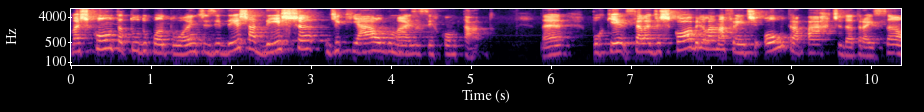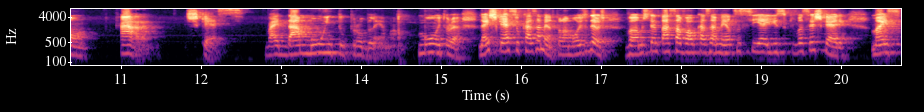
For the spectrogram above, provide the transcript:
mas conta tudo quanto antes e deixa a deixa de que há algo mais a ser contado, né? Porque se ela descobre lá na frente outra parte da traição, cara, esquece vai dar muito problema. Muito problema. Não esquece o casamento, pelo amor de Deus. Vamos tentar salvar o casamento se é isso que vocês querem. Mas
